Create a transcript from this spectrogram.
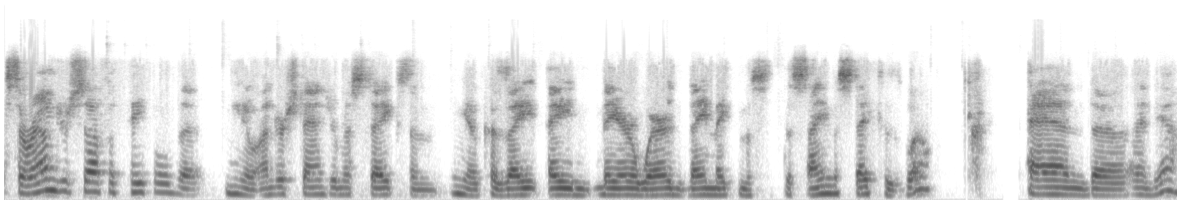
surround yourself with people that you know understand your mistakes and you know because they they they are aware that they make mis- the same mistakes as well. And uh and yeah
